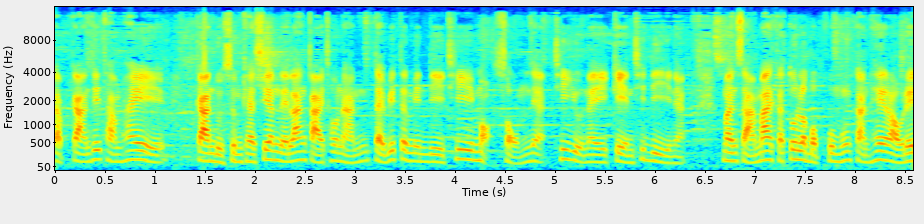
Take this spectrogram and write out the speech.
กับการที่ทำให้การดูดซึมแคลเซียมในร่างกายเท่านั้น แต่วิตามินดีที่เหมาะสมเนี่ยที่อยู่ในเกณฑ์ที่ดีเนี่ยมันสามารถกระตุ้นระบบภูมิคุ้มกันให้เราได้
